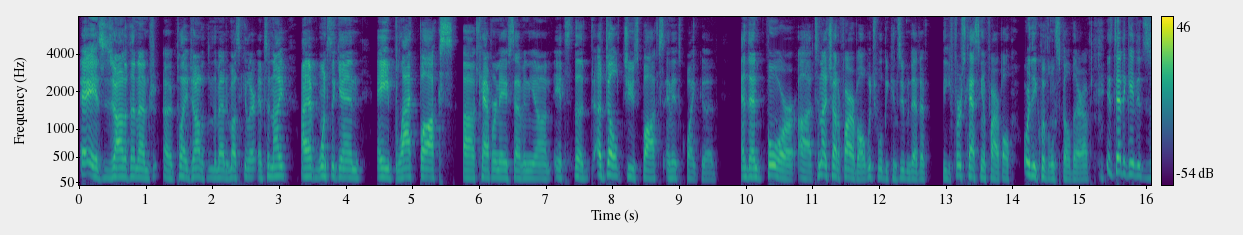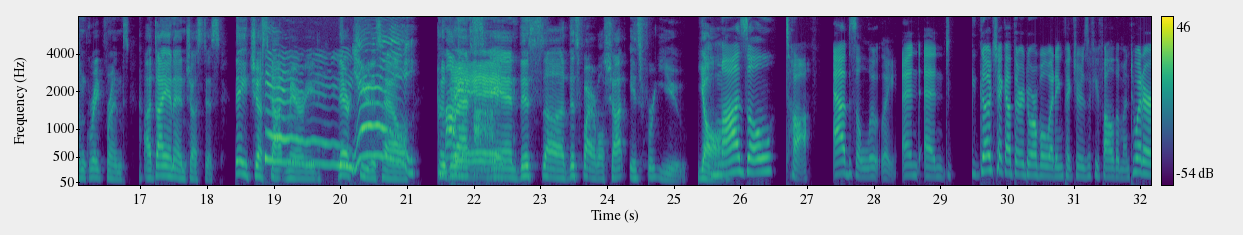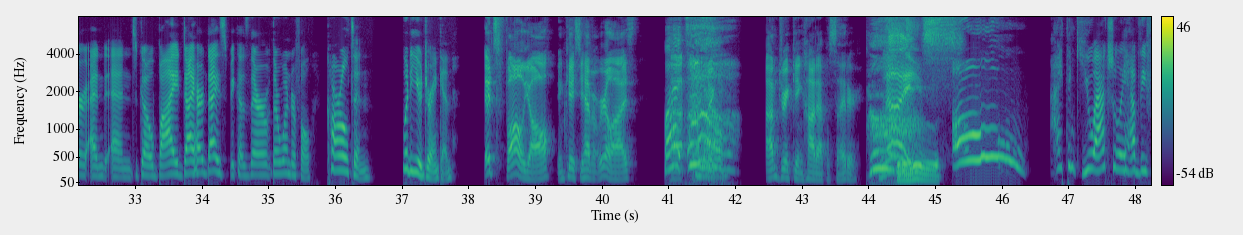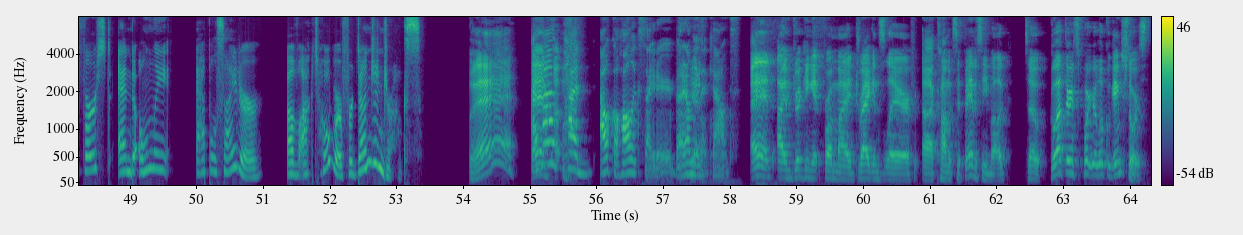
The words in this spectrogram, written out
Hey, it's Jonathan. I'm, I play Jonathan the Magimuscular, and tonight I have once again a black box uh, Cabernet Sauvignon. It's the adult juice box, and it's quite good. And then for uh, tonight's shot of Fireball, which will be consumed at the first casting of Fireball or the equivalent spell thereof, is dedicated to some great friends, uh, Diana and Justice. They just got married. They're cute as hell. Congrats! Mazel. And this uh, this Fireball shot is for you, y'all. Mazel tov. Absolutely. And and go check out their adorable wedding pictures if you follow them on Twitter and and go buy Die Hard Dice because they're they're wonderful. Carlton, what are you drinking? It's fall, y'all, in case you haven't realized. What? Uh, I'm drinking hot apple cider. Nice. Oh, I think you actually have the first and only apple cider of October for Dungeon Drunks. Eh? I have uh, had alcoholic cider, but I don't Yeah. think that counts. And I'm drinking it from my Dragon's Lair uh, comics and fantasy mug. So go out there and support your local game stores.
